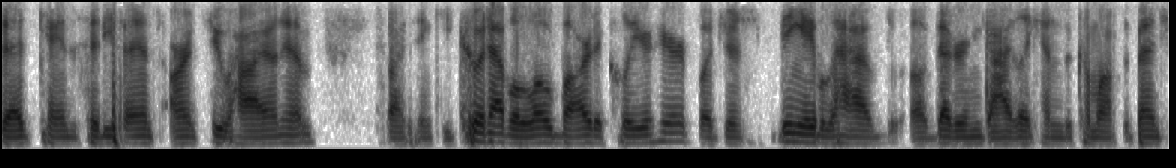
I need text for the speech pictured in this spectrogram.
said, Kansas City fans aren't too high on him. I think he could have a low bar to clear here, but just being able to have a veteran guy like him to come off the bench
